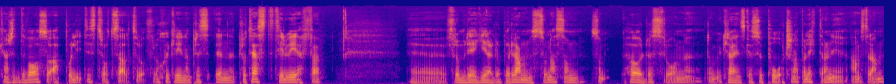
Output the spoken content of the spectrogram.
kanske inte var så apolitiskt trots allt. Då, för de skickade in en, en protest till Uefa. Eh, för de reagerade på ramsorna som, som hördes från eh, de ukrainska supportrarna på läktaren i Amsterdam.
